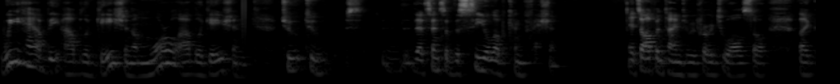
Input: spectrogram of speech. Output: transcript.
we have the obligation, a moral obligation, to to that sense of the seal of confession. It's oftentimes referred to also like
